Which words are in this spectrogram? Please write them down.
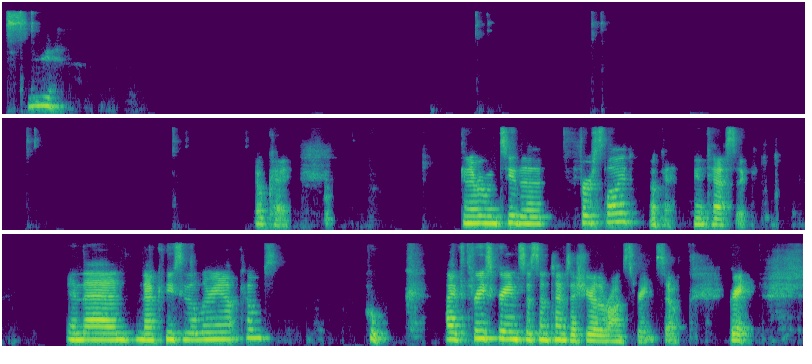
Let's see. Okay. Can everyone see the first slide? Okay, fantastic. And then now can you see the learning outcomes? I have three screens, so sometimes I share the wrong screen. So great.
